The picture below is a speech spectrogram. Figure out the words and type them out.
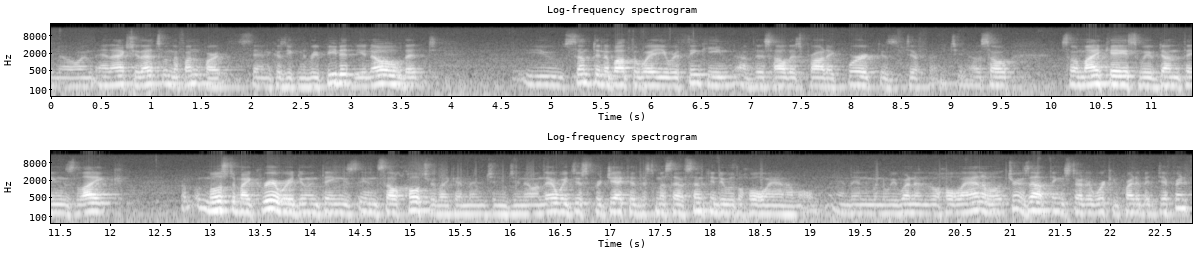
you know. And, and actually, that's when the fun part is in, because you can repeat it, you know that you something about the way you were thinking of this, how this product worked, is different, you know. So, so in my case, we've done things like most of my career, we are doing things in cell culture, like I mentioned, you know, and there we just projected this must have something to do with the whole animal. And then when we went into the whole animal, it turns out things started working quite a bit different,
